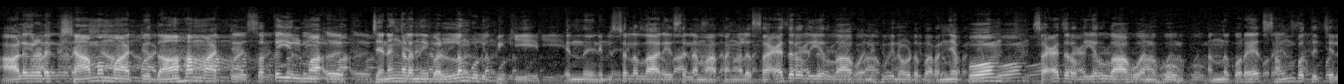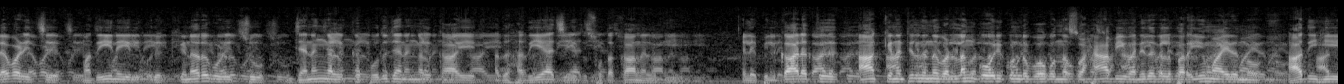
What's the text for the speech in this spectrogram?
ആളുകളുടെ ക്ഷാമം മാറ്റ് ദാഹം മാറ്റ് സക്കയുൽ മാ ജനങ്ങളെ നീ വെള്ളം കുടിപ്പിക്കുക എന്ന് നബി സല്ലല്ലാഹു അലൈഹി വസല്ലമ തങ്ങൾ സഅദ് റളിയല്ലാഹു അൻഹുവിനോട് പറഞ്ഞപ്പോ സഅദ് റളിയല്ലാഹു അൻഹു അന്ന് കുറെ സമ്പത്ത് ചിലവഴിച്ച് മദീനയിൽ ഒരു കിണർ കുഴിച്ചു. ജനങ്ങൾക്ക് പൊതുജനങ്ങൾക്കായി അത് ഹദിയ ചെയ്ത് സുതക്ക നൽകി. അല്ലെ പിൽക്കാലത്ത് ആ കിണറ്റിൽ നിന്ന് വെള്ളം കോരിക്കൊണ്ടുപോകുന്ന സ്വഹാബി വനിതകൾ പറയുമായിരുന്നു ആദിഹി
